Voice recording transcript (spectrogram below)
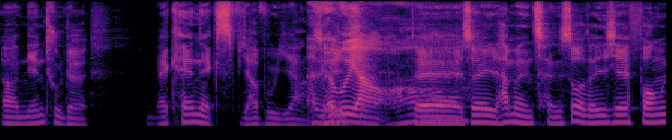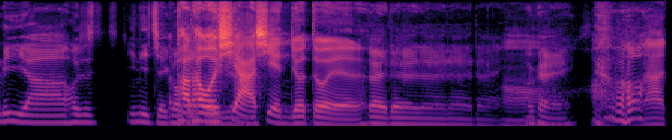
呃粘土的 mechanics 比较不一样，比较不一样哦。对，所以他们承受的一些风力啊，或者应力结构，怕它会下陷就对了。对对对对对。哦、OK，那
